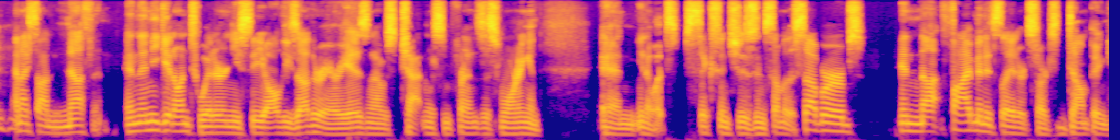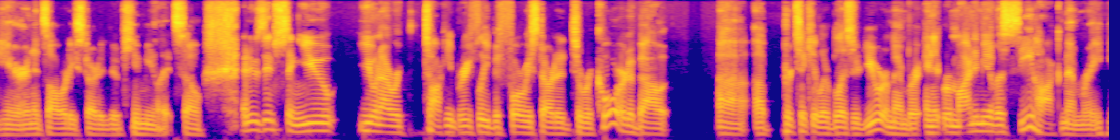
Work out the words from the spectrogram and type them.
mm-hmm. and I saw nothing. And then you get on Twitter and you see all these other areas. And I was chatting with some friends this morning and, and, you know, it's six inches in some of the suburbs. And not five minutes later, it starts dumping here and it's already started to accumulate. So, and it was interesting. You, you and I were talking briefly before we started to record about uh, a particular blizzard you remember, and it reminded me of a Seahawk memory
